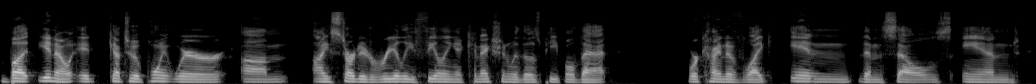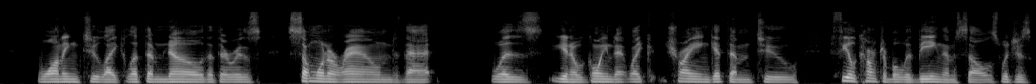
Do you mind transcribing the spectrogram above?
but you know it got to a point where um i started really feeling a connection with those people that were kind of like in themselves and wanting to like let them know that there was someone around that was you know going to like try and get them to feel comfortable with being themselves which is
